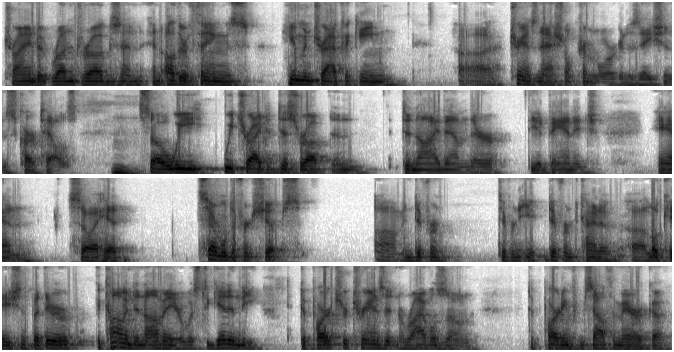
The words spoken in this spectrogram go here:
trying to run drugs and and other things, human trafficking, uh, transnational criminal organizations, cartels. So we we tried to disrupt and deny them their the advantage, and so I had several different ships um, in different different different kind of uh, locations, but they were the common denominator was to get in the departure, transit, and arrival zone, departing from South America,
